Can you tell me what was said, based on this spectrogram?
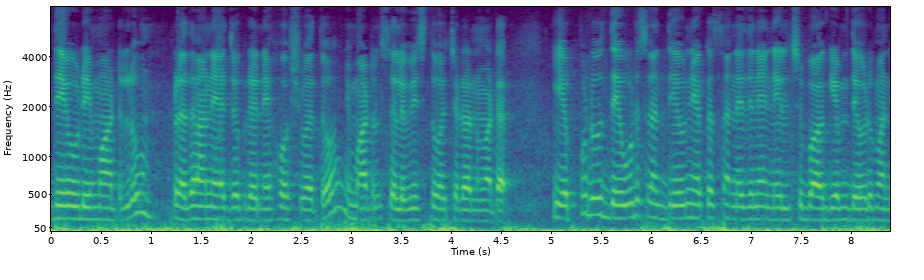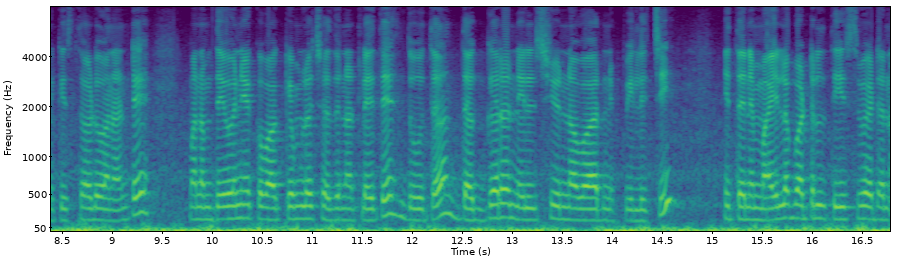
దేవుడి మాటలు ప్రధాన యాజకుడైన హోషువతో ఈ మాటలు సెలవిస్తూ వచ్చాడు అనమాట ఎప్పుడు దేవుడు దేవుని యొక్క సన్నిధిని నిలిచి భాగ్యం దేవుడు మనకిస్తాడు అని అంటే మనం దేవుని యొక్క వాక్యంలో చదివినట్లయితే దూత దగ్గర నిలిచి ఉన్న వారిని పిలిచి ఇతని మైల బట్టలు తీసివేయడని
